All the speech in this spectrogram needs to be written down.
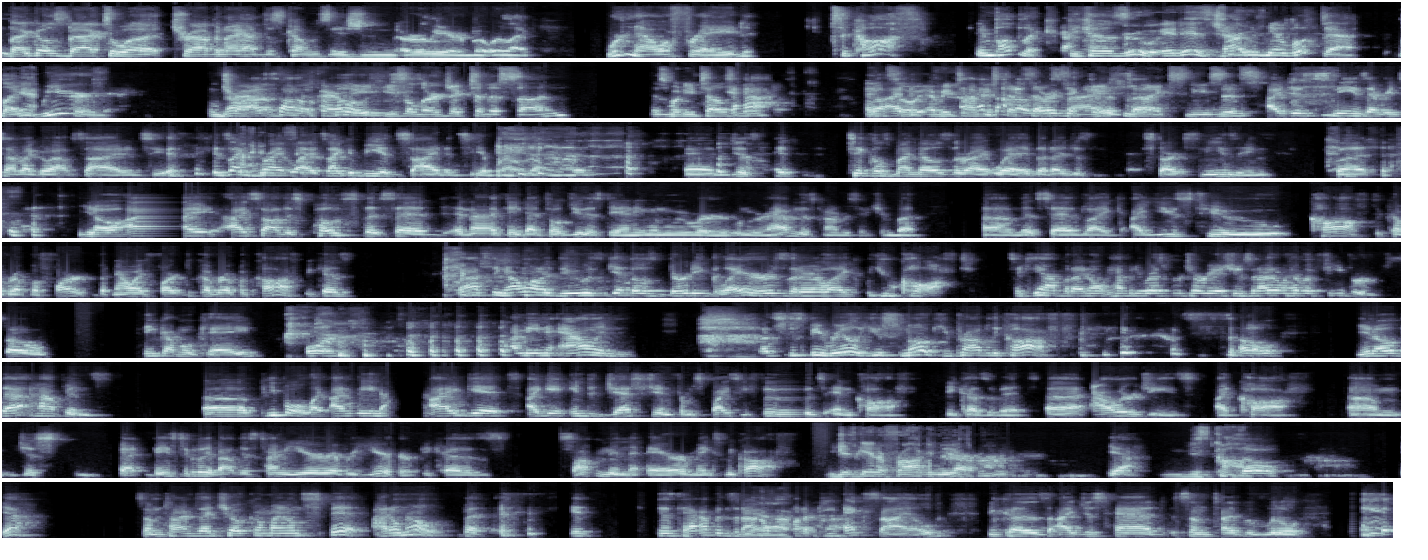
that goes back to what Trav and I had this conversation earlier, but we're like, we're now afraid to cough in public because True, it is now you true. get looked at like Yeah. weird. And No, Trav, apparently post- he's allergic to the sun, is what he tells Yeah. me. And Well, so every time he I'm not steps outside, he like sneezes. I just sneeze every time I go outside and see it. It's like bright lights. I could be inside and see a bright light, and, and just it tickles my nose the right way that I just start sneezing. But you know, I, I I saw this post that said, and I think I told you this, Danny, when we were when we were having this conversation, but um, that said like I used to cough to cover up a fart, but now I fart to cover up a cough because last thing I want to do is get those dirty glares that are like, you coughed. It's like, yeah, but I don't have any respiratory issues and I don't have a fever. So I think I'm okay. Or, I mean, Alan, let's just be real. You smoke, you probably cough. So, you know, that happens. Uh, people like, I mean, I get, I get indigestion from spicy foods and cough because of it. Uh, allergies, I cough. Um, just basically about this time of year every year because something in the air makes me cough. You just get a frog in your throat. Yeah. You just cough. So, yeah. Sometimes I choke on my own spit. I don't know, but just happens, and I don't want to be exiled because I just had some type of little, you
